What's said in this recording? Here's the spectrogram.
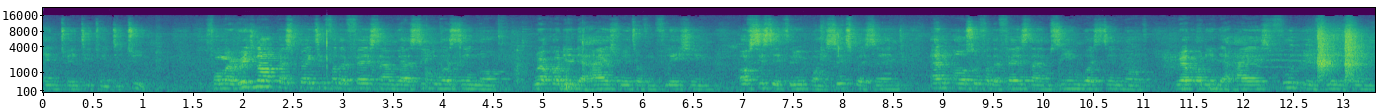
and 2022. From a regional perspective, for the first time, we are seeing Western North recording the highest rate of inflation of 63.6%, and also for the first time, seeing Western North recording the highest food inflation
